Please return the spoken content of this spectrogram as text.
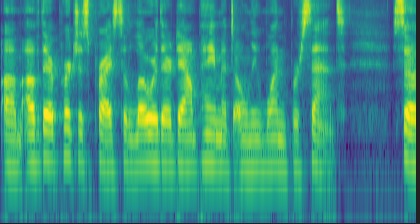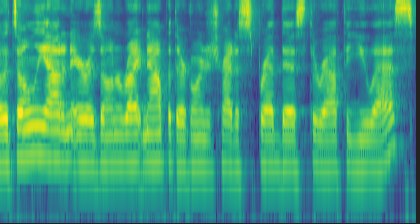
um, of their purchase price to lower their down payment to only 1%. So it's only out in Arizona right now, but they're going to try to spread this throughout the U.S.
